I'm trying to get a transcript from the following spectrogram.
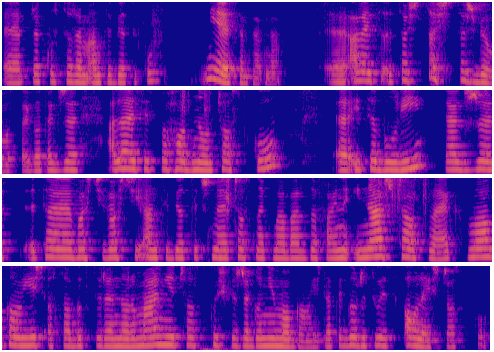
e, prekursorem antybiotyków. Nie jestem pewna, E, ale co- coś, coś, coś było z tego. Także aloes jest pochodną czosnku i cebuli, także te właściwości antybiotyczne czosnek ma bardzo fajny i nasz czosnek mogą jeść osoby, które normalnie czosnku świeżego nie mogą jeść, dlatego że tu jest olej z czosnku.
